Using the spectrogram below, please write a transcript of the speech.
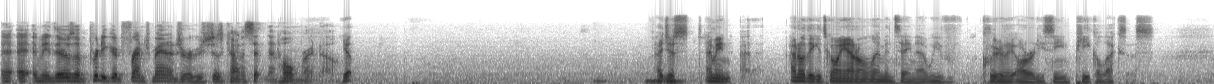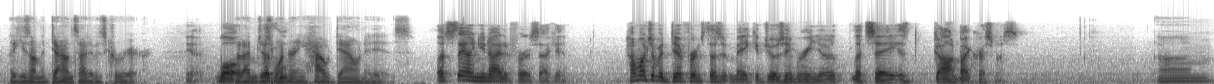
I, I- mean, there's a pretty good French manager who's just kind of sitting at home right now. Yep. I just, I mean, I- I don't think it's going out on a limb and saying that we've clearly already seen peak Alexis. Like he's on the downside of his career. Yeah. Well, But I'm just let's- wondering how down it is. Let's stay on United for a second. How much of a difference does it make if Jose Mourinho, let's say, is gone by Christmas? Um,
